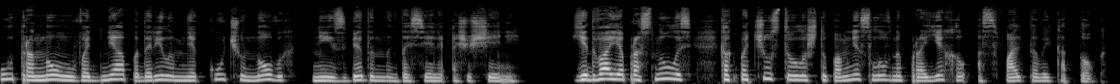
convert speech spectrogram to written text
Утро нового дня подарило мне кучу новых, неизведанных доселе ощущений. Едва я проснулась, как почувствовала, что по мне словно проехал асфальтовый каток.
